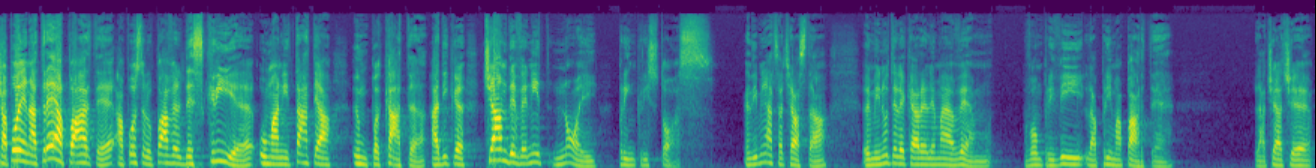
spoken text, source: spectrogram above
Și apoi, în a treia parte, Apostolul Pavel descrie umanitatea împăcată, adică ce am devenit noi prin Hristos. În dimineața aceasta, în minutele care le mai avem, vom privi la prima parte, la ceea ce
